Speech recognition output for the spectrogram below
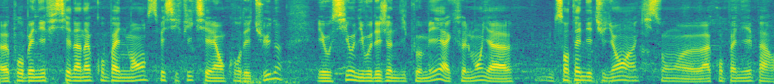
euh, pour bénéficier d'un accompagnement spécifique si elle est en cours d'études et aussi au niveau des jeunes diplômés. Actuellement, il y a une centaine d'étudiants hein, qui sont accompagnés par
